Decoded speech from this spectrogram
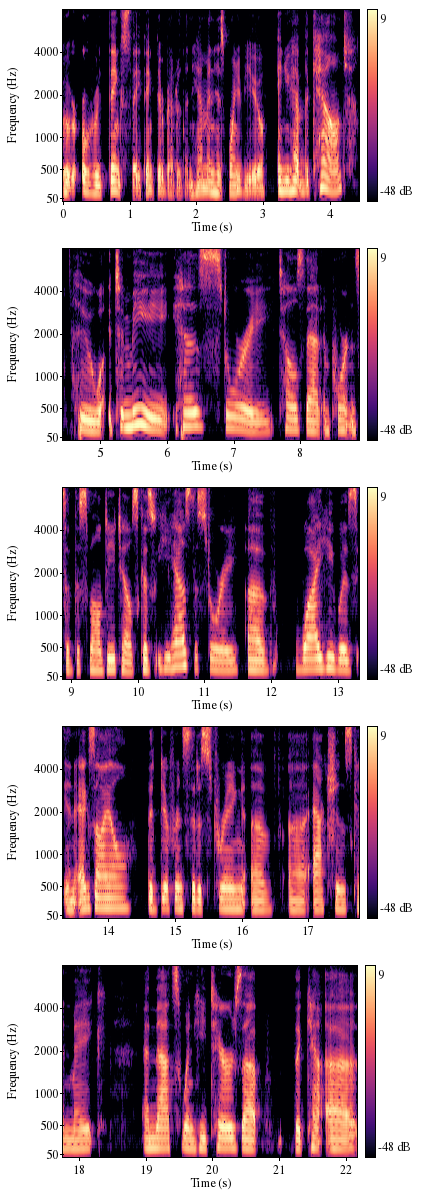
Or, or who thinks they think they're better than him in his point of view. And you have the Count, who, to me, his story tells that importance of the small details because he has the story of why he was in exile, the difference that a string of uh, actions can make. And that's when he tears up the count. Uh,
